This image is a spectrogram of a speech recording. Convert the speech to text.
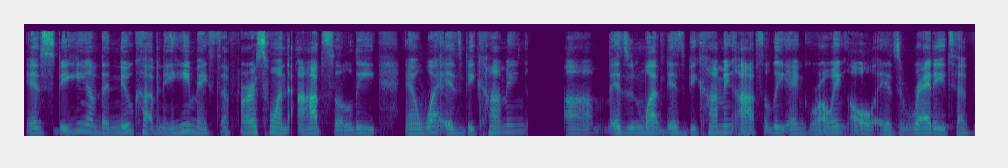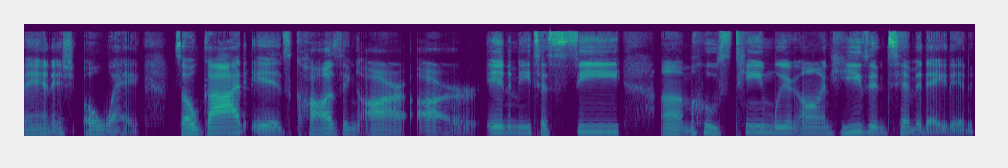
in speaking of the new covenant, he makes the first one obsolete, and what is becoming um is what is becoming obsolete and growing old is ready to vanish away. So god is causing our our enemy to see um whose team we're on. He's intimidated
